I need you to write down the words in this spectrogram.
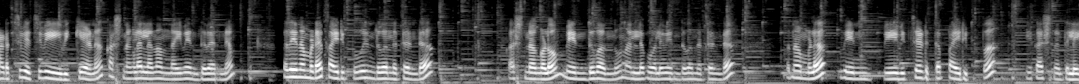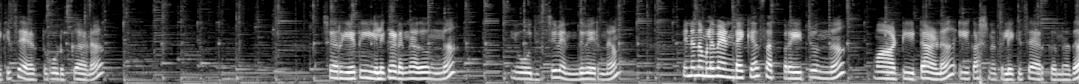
അടച്ച് വെച്ച് വേവിക്കുകയാണ്. കഷ്ണങ്ങളെല്ലാം നന്നായി വെന്ത് വരണം. അതേ നമ്മുടെ പരിപ്പ് വെന്ത് വന്നിട്ടുണ്ട്. കഷ്ണങ്ങളും വെന്ത് വന്നു. നല്ലപോലെ വെന്ത് വന്നിട്ടുണ്ട്. അപ്പോൾ നമ്മൾ വെ വേവിച്ചെടുത്ത പരിപ്പ് ഈ കഷ്ണത്തിലേക്ക് ചേർത്ത് കൊടുക്കുകയാണ്. ചെറിയ തീയിൽ കിടന്ന് അതൊന്ന് യോജിച്ച് വെന്ത് വരണം. പിന്നെ നമ്മൾ വെണ്ടയ്ക്ക സെപ്പറേറ്റ് ഒന്ന് വാട്ടിയിട്ടാണ് ഈ കഷ്ണത്തിലേക്ക് ചേർക്കുന്നത്.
